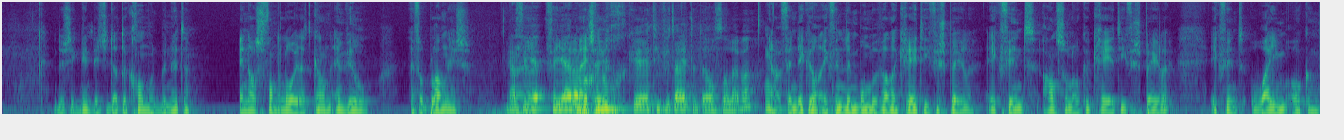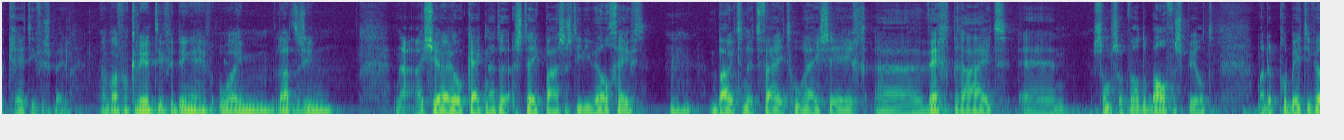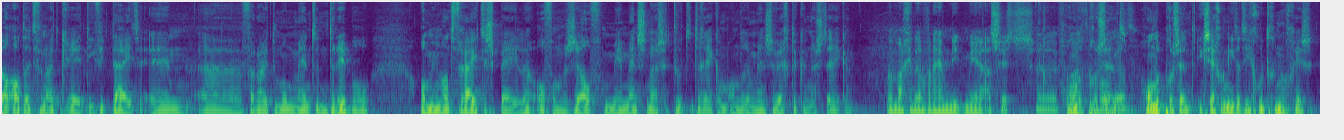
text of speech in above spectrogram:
Dus ik denk dat je dat ook gewoon moet benutten. En als Van der Looy dat kan en wil en van plan is, Ja, vind, Ja, jij, vind jij dat we genoeg creativiteit in het elftal hebben? ja, vind ik wel. Ik vind Limbombe wel een creatieve speler. Ik vind Hanson ook een creatieve speler. Ik vind Waim ook een creatieve speler. Maar wat voor creatieve dingen heeft Ouaim laten zien? Nou, als je ook kijkt naar de steekpasses die hij wel geeft, buiten het feit hoe hij zich eh, wegdraait en soms ook wel de bal verspeelt. Maar dat probeert hij wel altijd vanuit creativiteit en eh, vanuit een moment een dribbel om iemand vrij te spelen of om zelf meer mensen naar zich toe te trekken om andere mensen weg te kunnen steken. Maar mag je dan van hem niet meer assists eh 100 verwachten bijvoorbeeld? 100% Ik zeg ook niet dat hij goed genoeg is.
